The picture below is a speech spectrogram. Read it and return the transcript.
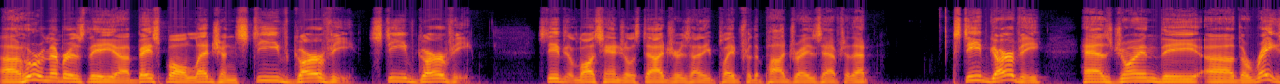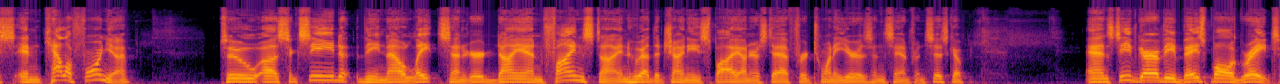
Uh, who remembers the uh, baseball legend Steve Garvey? Steve Garvey. Steve, the Los Angeles Dodgers. I think he played for the Padres after that. Steve Garvey has joined the uh, the race in California to uh, succeed the now late Senator Dianne Feinstein, who had the Chinese spy on her staff for 20 years in San Francisco. And Steve Garvey, baseball great,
